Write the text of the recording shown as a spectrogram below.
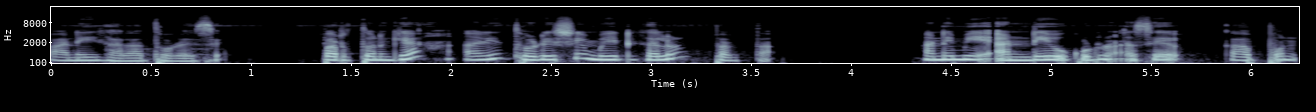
पाणी घाला थोडेसे. परतून घ्या आणि थोडीशी मीठ घालून परता. आणि मी अंडी उकडून असे कापून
